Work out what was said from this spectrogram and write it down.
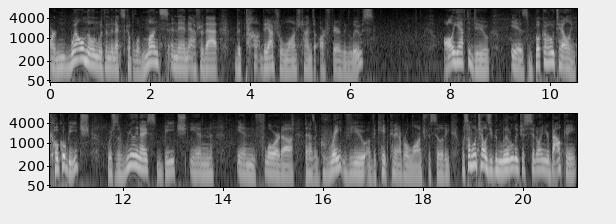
are well known within the next couple of months, and then after that, the, the actual launch times are fairly loose. All you have to do is book a hotel in Cocoa Beach, which is a really nice beach in in Florida that has a great view of the Cape Canaveral launch facility. With some hotels, you can literally just sit on your balcony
